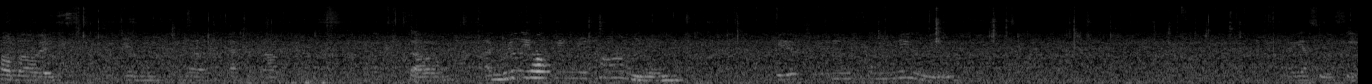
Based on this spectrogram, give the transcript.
Hobo is in the epic. So, I'm really hoping Tommy. Give me some news. I guess we'll see.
